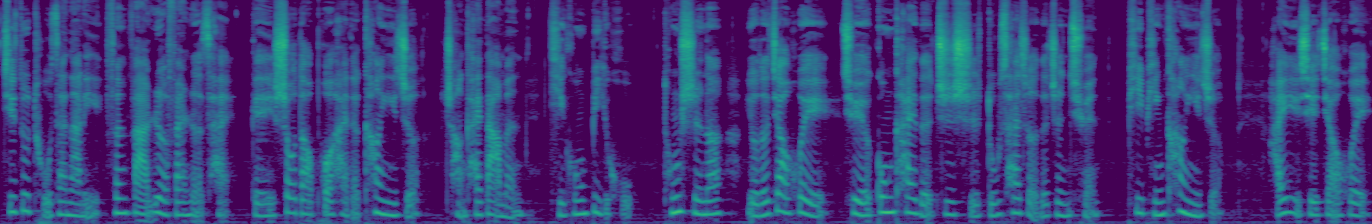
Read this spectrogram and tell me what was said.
基督徒在那里分发热饭热菜，给受到迫害的抗议者敞开大门，提供庇护。同时呢，有的教会却公开的支持独裁者的政权，批评抗议者；还有一些教会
